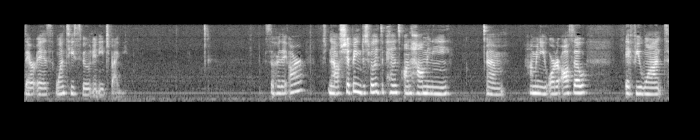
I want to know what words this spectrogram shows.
there is one teaspoon in each bag. So here they are. Now shipping just really depends on how many um, how many you order. Also, if you want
